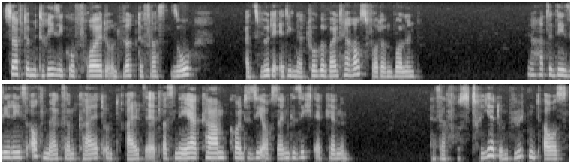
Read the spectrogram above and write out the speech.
surfte mit Risikofreude und wirkte fast so, als würde er die Naturgewalt herausfordern wollen. Er hatte Desirees Aufmerksamkeit, und als er etwas näher kam, konnte sie auch sein Gesicht erkennen. Er sah frustriert und wütend aus.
